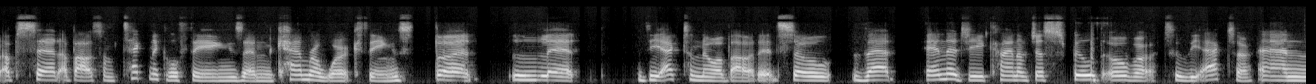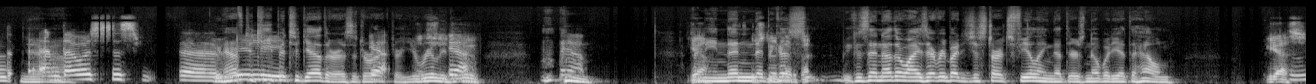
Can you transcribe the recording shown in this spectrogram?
upset about some technical things and camera work things but let the actor know about it so that energy kind of just spilled over to the actor and Yeah. and that was just uh, You have to keep it together as a director. You really you do. do. yeah. Yeah. I mean, then There's because about it. because then otherwise everybody just starts feeling that there's nobody at the helm. Yes.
